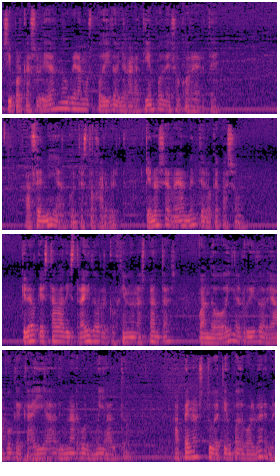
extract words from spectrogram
si por casualidad no hubiéramos podido llegar a tiempo de socorrerte. A fe mía, contestó Harbert, que no sé realmente lo que pasó. Creo que estaba distraído recogiendo unas plantas cuando oí el ruido de algo que caía de un árbol muy alto. Apenas tuve tiempo de volverme,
